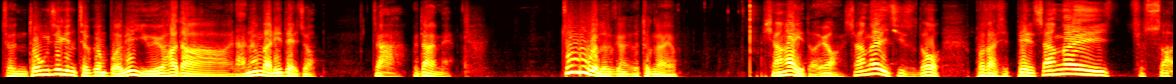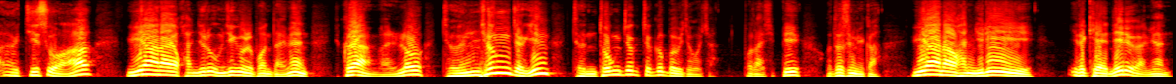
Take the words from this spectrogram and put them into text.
전통적인 접근법이 유효하다라는 말이 되죠. 자, 그 다음에 중국은 어떤가- 어떤가요? 샹하이도요. 샹하이 지수도 보다시피 샹하이 지수와 위안화의 환율의 움직임을 본다면 그야말로 전형적인 전통적 접근법이죠. 그죠? 보다시피 어떻습니까? 위안화 환율이 이렇게 내려가면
